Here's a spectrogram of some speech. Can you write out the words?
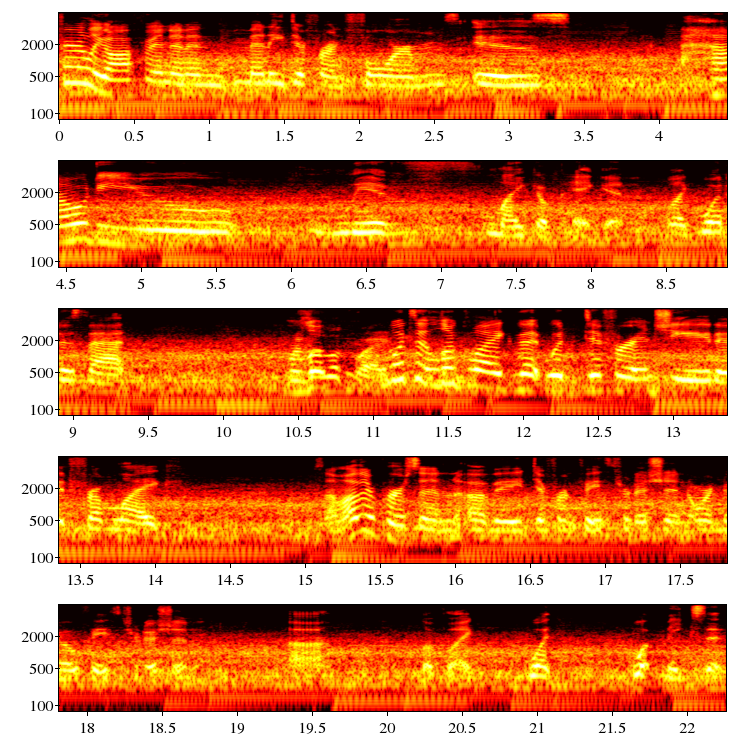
fairly often and in many different forms is how do you live like a pagan? Like, what does that What does it look like? What's it look like that would differentiate it from, like, some other person of a different faith tradition or no faith tradition uh, look like? What, what makes it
